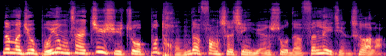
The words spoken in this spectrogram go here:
那么就不用再继续做不同的放射性元素的分类检测了。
